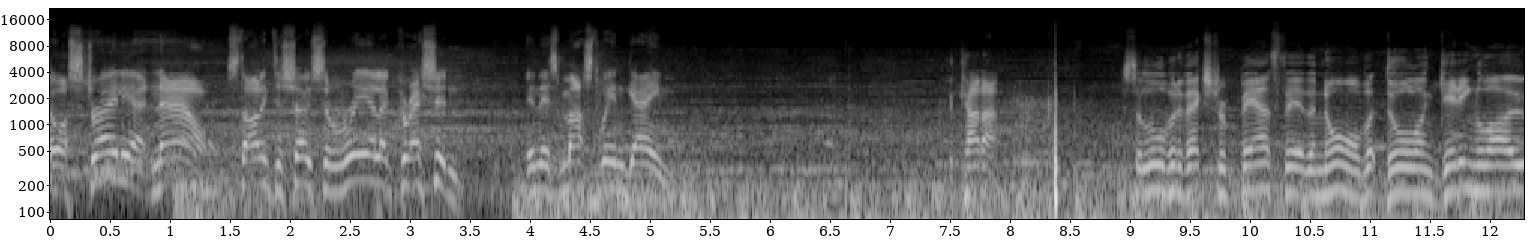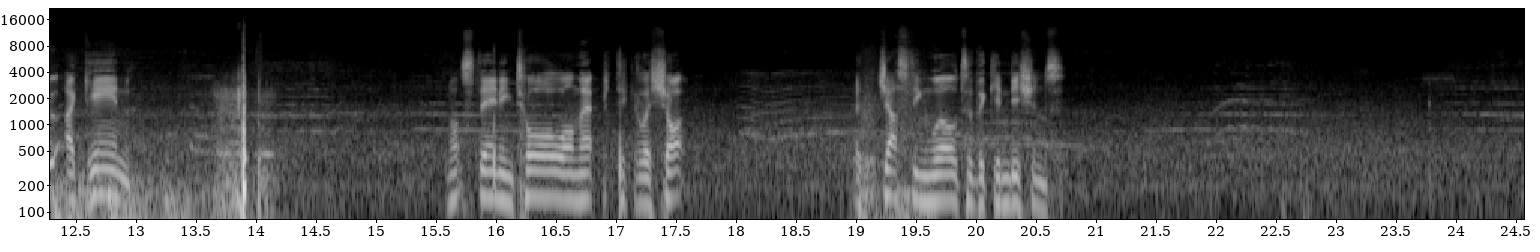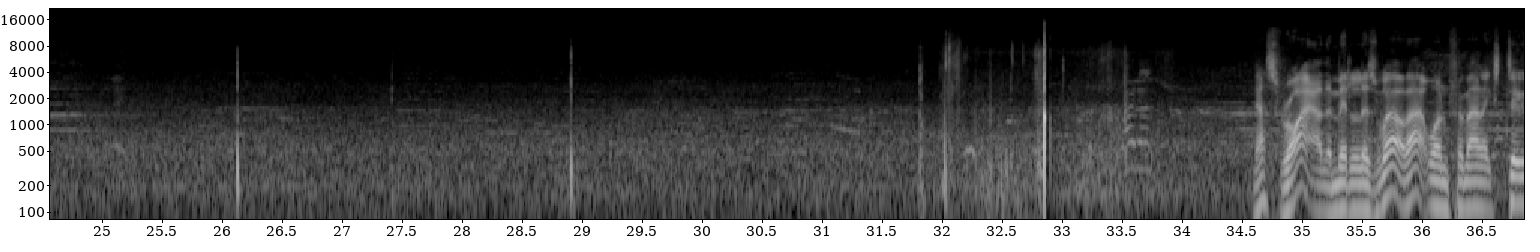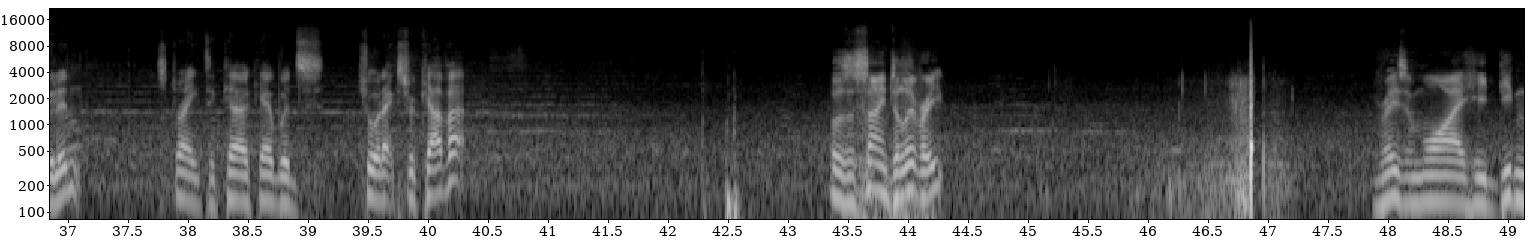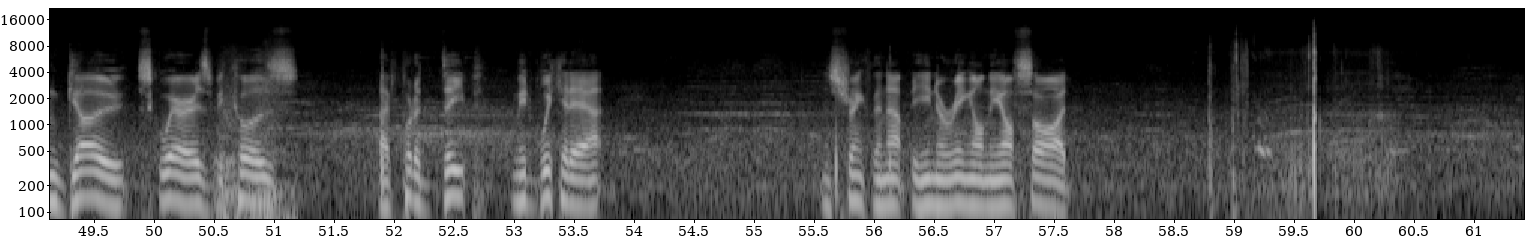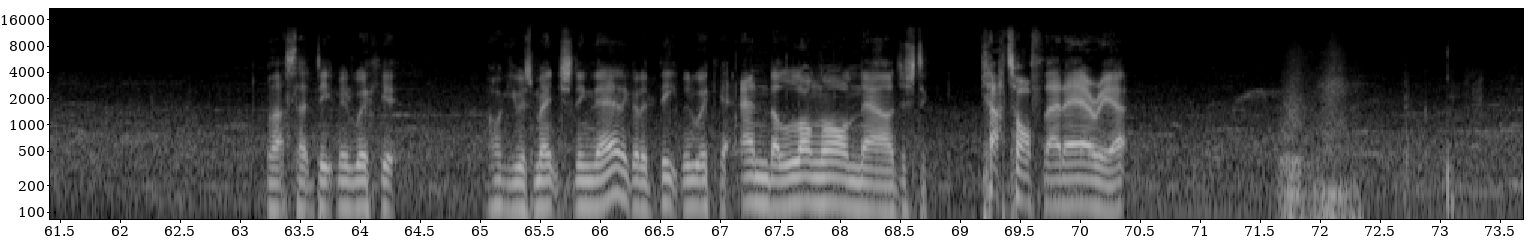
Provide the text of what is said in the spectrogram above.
So Australia now starting to show some real aggression in this must-win game. The cutter. Just a little bit of extra bounce there than normal, but Doolan getting low again. Not standing tall on that particular shot. Adjusting well to the conditions. That's right out the middle as well. That one from Alex Doolan. Straight to Kirk Edwards. Short extra cover. It was the same delivery. The reason why he didn't go square is because they've put a deep mid-wicket out and strengthen up the inner ring on the offside. Well, that's that deep mid-wicket Hoggy was mentioning there. They've got a deep wicket and a long on now just to cut off that area.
